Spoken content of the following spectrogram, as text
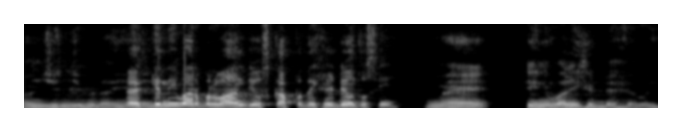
ਹਾਂਜੀ ਹਾਂਜੀ ਵਧਾਈਆਂ ਕਿੰਨੀ ਵਾਰ ਪਹਿਲਵਾਨ ਜੀ ਉਸ ਕੱਪ ਤੇ ਖੇਡੇ ਹੋ ਤੁਸੀਂ? ਮੈਂ ਤਿੰਨ ਵਾਰੀ ਖੇਡੇ ਹੈ ਬਾਈ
